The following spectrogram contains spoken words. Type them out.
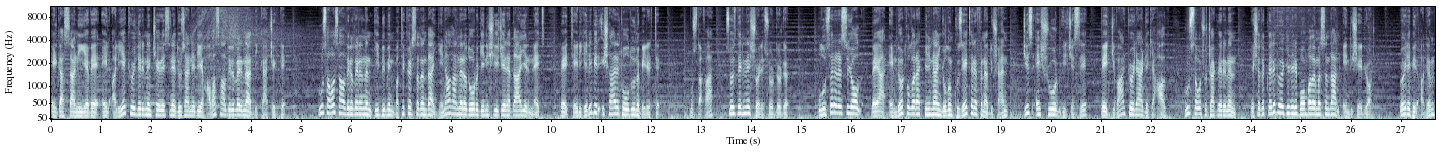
El Gassaniye ve El Aliye köylerinin çevresine düzenlediği hava saldırılarına dikkat çekti. Rus hava saldırılarının İdlib'in batı kırsalında yeni alanlara doğru genişleyeceğine dair net ve tehlikeli bir işaret olduğunu belirtti. Mustafa sözlerini şöyle sürdürdü. Uluslararası yol veya M4 olarak bilinen yolun kuzey tarafına düşen Cis Eşşur ilçesi ve civar köylerdeki halk Rus savaş uçaklarının yaşadıkları bölgeleri bombalamasından endişe ediyor. Böyle bir adım,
